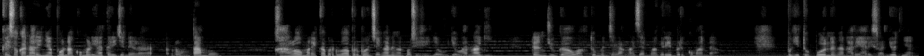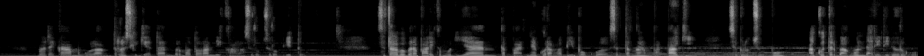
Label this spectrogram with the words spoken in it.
Keesokan harinya pun aku melihat dari jendela ruang tamu kalau mereka berdua berboncengan dengan posisi jauh-jauhan lagi dan juga waktu menjelang azan maghrib berkumandang. Begitupun dengan hari-hari selanjutnya. Mereka mengulang terus kegiatan bermotoran di kala surup-surup itu. Setelah beberapa hari kemudian, tepatnya kurang lebih pukul setengah empat pagi, sebelum subuh, aku terbangun dari tidurku.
